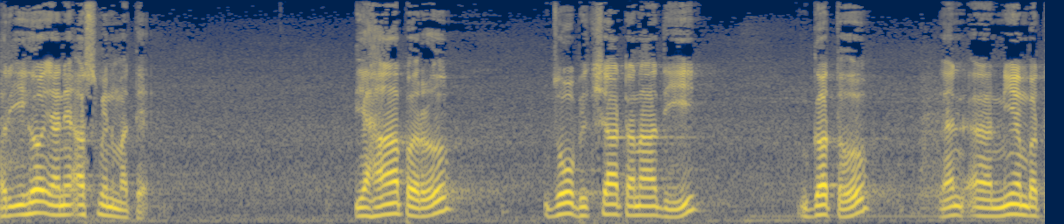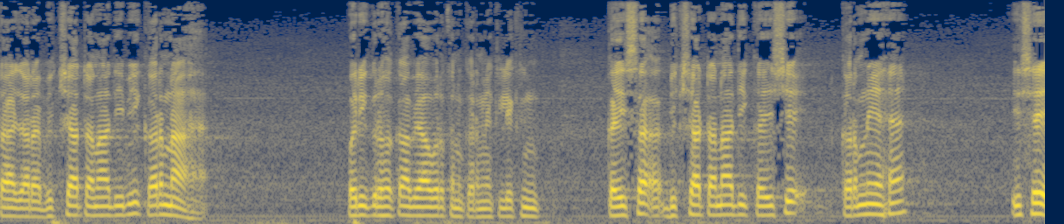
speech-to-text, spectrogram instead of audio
और यह यानी अस्मिन मते। यहाँ पर जो भिक्षाटनादि गत नियम बताया जा रहा है, भिक्षाटनादि भी करना है। परिग्रह का व्यावर्तन करने के लिए, लेकिन कैसा, भिक्षाटनादि कैसे करने हैं, इसे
